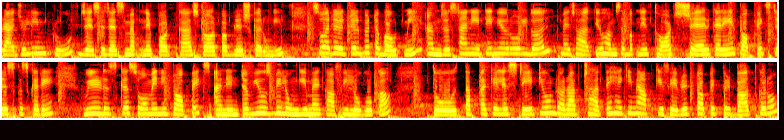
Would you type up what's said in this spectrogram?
ग्रेजुअली इम्प्रूव जैसे जैसे मैं अपने पॉडकास्ट और पब्लिश करूँगी. So a little bit about me I am just an eighteen year old girl मैं चाहती हूँ हम सब अपने थाट्स शेयर करें टॉपिक्स डिस्कस करें we'll discuss so many topics and interviews भी लूँगी मैं काफ़ी लोगों का। तो तब तक के लिए स्टे ट्यून्ड और आप चाहते हैं कि मैं आपके फेवरेट टॉपिक पर बात करूँ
